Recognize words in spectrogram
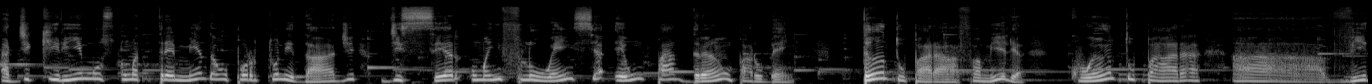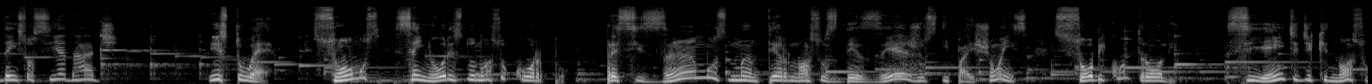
adquirimos uma tremenda oportunidade de ser uma influência e um padrão para o bem, tanto para a família quanto para a vida em sociedade. Isto é, somos senhores do nosso corpo. Precisamos manter nossos desejos e paixões sob controle, ciente de que nosso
